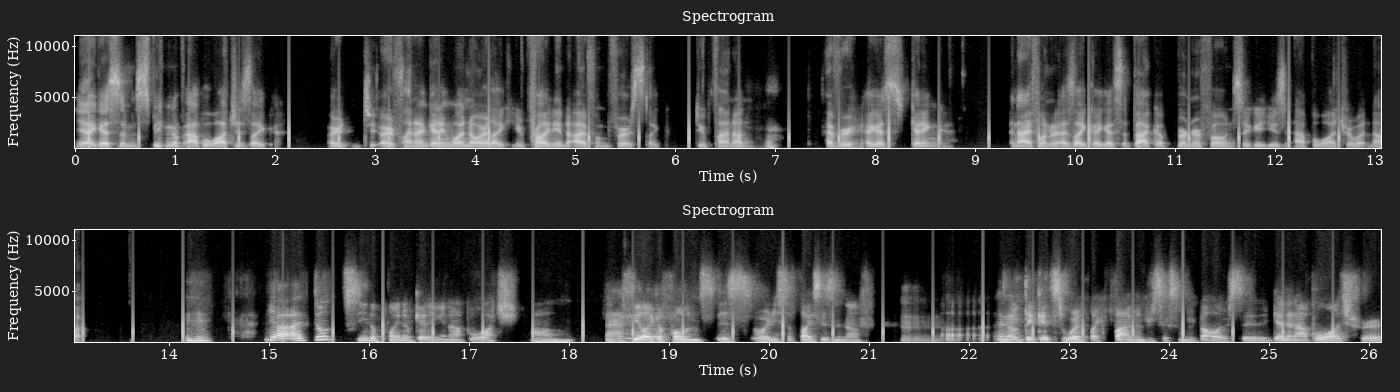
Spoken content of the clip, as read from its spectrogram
Yeah, I guess um speaking of Apple Watches, like are do, are you planning on getting one or like you probably need an iPhone first? Like do you plan on ever, I guess, getting an iPhone as like I guess a backup burner phone so you could use an Apple Watch or whatnot? Yeah, I don't see the point of getting an Apple Watch. Um, I feel like a phone is already suffices enough. Mhm. I don't think it's worth like 500 dollars to get an Apple Watch for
